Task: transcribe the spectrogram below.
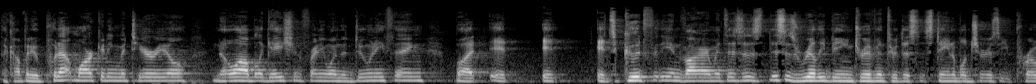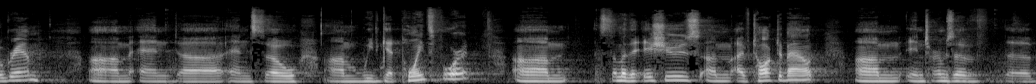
the company would put out marketing material, no obligation for anyone to do anything, but it, it, it's good for the environment. This is, this is really being driven through the Sustainable Jersey program. Um, and, uh, and so um, we'd get points for it. Um, some of the issues um, I've talked about um, in terms of the,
